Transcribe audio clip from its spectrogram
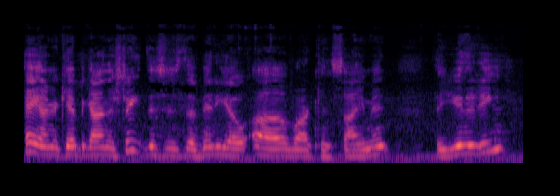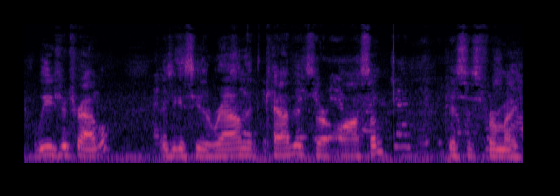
Hey, I'm your camping guy on the street. This is the video of our consignment, the Unity Leisure Travel. As you can see, the rounded cabinets are awesome. This is for my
